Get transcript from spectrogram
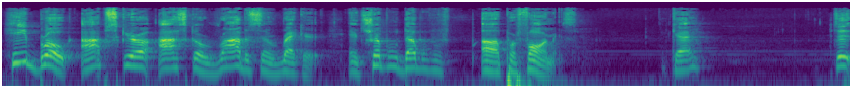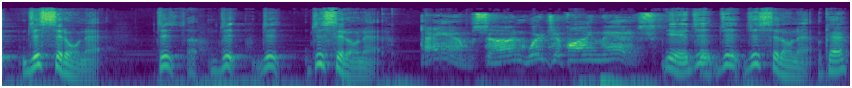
He broke obscure Oscar Robertson record in triple double uh, performance. Okay? Just just sit on that. Just uh, just just just sit on that. Damn, son, where'd you find this? Yeah, just just just sit on that, okay?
